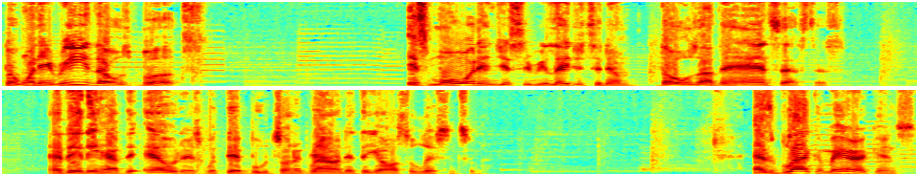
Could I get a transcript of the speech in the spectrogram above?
But when they read those books, it's more than just a religion to them. Those are their ancestors. And then they have the elders with their boots on the ground that they also listen to. As black Americans,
